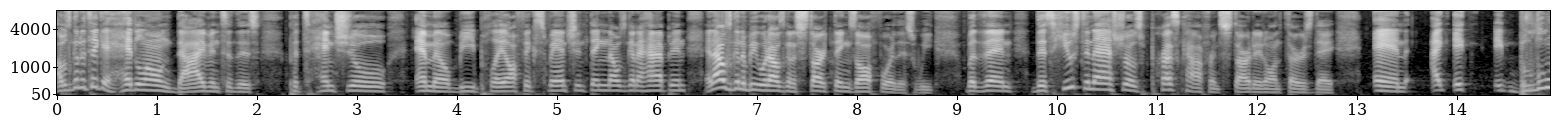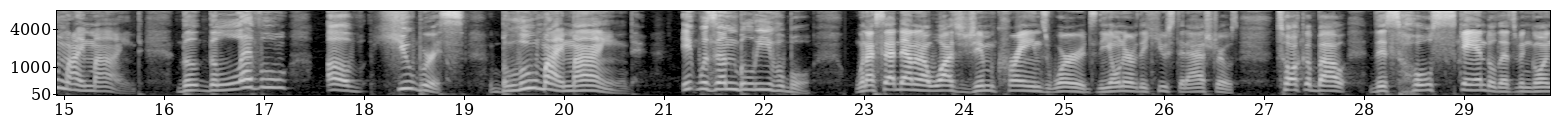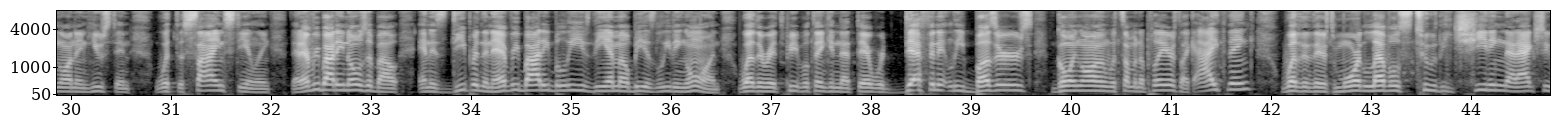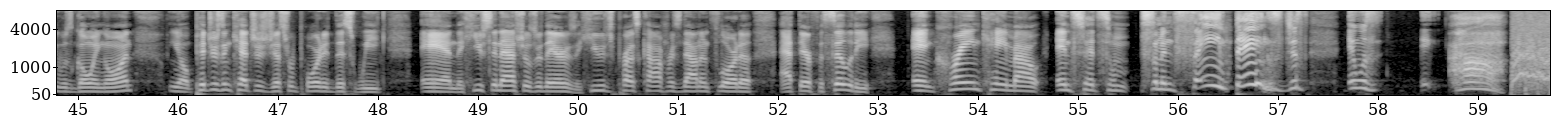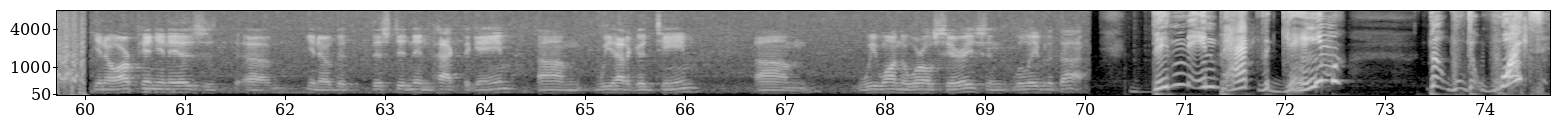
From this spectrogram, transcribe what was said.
I was going to take a headlong dive into this potential MLB playoff expansion thing that was going to happen. And that was going to be what I was going to start things off for this week. But then this Houston Astros press conference started on Thursday, and I, it, it blew my mind. The, the level of hubris blew my mind. It was unbelievable. When I sat down and I watched Jim Crane's words, the owner of the Houston Astros, talk about this whole scandal that's been going on in Houston with the sign stealing that everybody knows about and is deeper than everybody believes the MLB is leading on, whether it's people thinking that there were definitely buzzers going on with some of the players, like I think, whether there's more levels to the cheating that actually was going on. You know, pitchers and catchers just reported this week, and the Houston Astros are there. There's a huge press conference down in Florida at their facility, and Crane came out and said some some insane things. Just it was it, ah. You know, our opinion is, um, you know, that this didn't impact the game. Um, we had a good team. Um, we won the World Series, and we'll leave it at that. Didn't impact the game? The, the what?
